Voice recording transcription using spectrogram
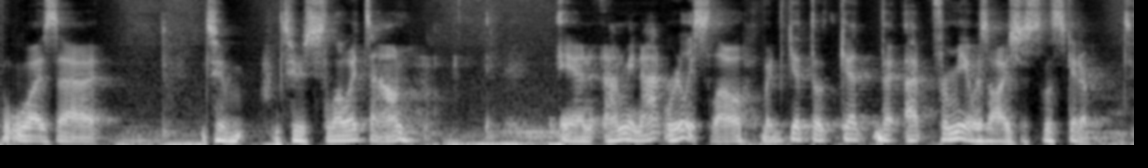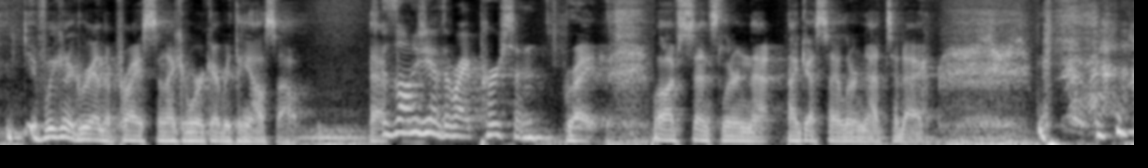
was uh, to to slow it down and I mean not really slow, but get the get the. Uh, for me, it was always just let's get a. If we can agree on the price, then I can work everything else out. As long as you have the right person. Right. Well, I've since learned that. I guess I learned that today.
